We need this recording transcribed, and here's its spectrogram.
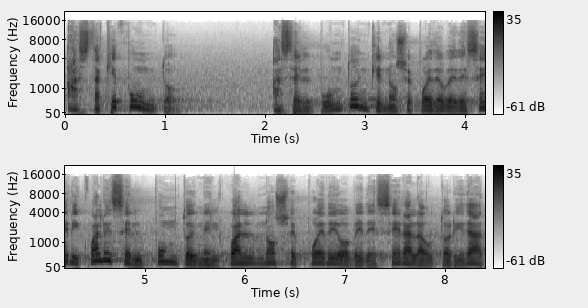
hasta qué punto? Hasta el punto en que no se puede obedecer. ¿Y cuál es el punto en el cual no se puede obedecer a la autoridad?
